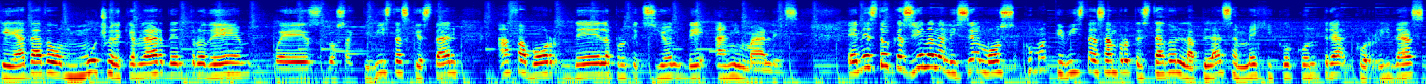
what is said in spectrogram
que ha dado mucho de qué hablar dentro de pues los activistas que están a favor de la protección de animales. En esta ocasión analicemos cómo activistas han protestado en la Plaza México contra corridas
